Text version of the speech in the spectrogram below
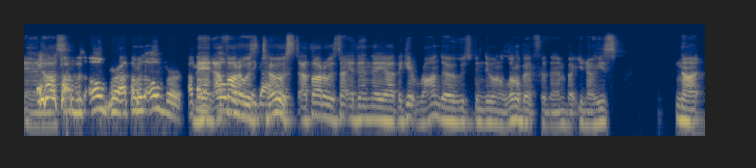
And Hey, I I thought it was over. I thought it was over. I man, I over thought it was they got hurt. toast. I thought it was done. And then they uh, they get Rondo, who's been doing a little bit for them, but you know he's not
